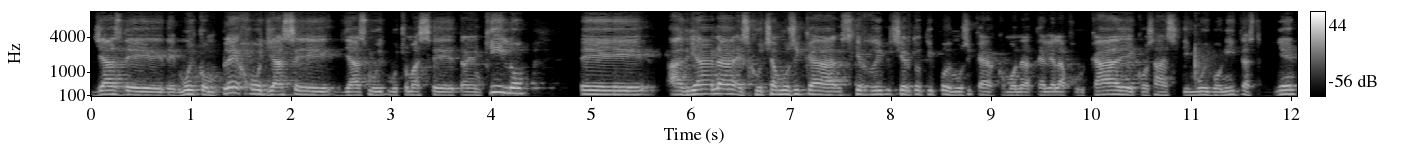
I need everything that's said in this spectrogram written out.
jazz de, muy complejo, jazz, eh, jazz muy, mucho más eh, tranquilo. Eh, Adriana escucha música, cierto, cierto tipo de música como Natalia Lafourcade, cosas así muy bonitas también.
